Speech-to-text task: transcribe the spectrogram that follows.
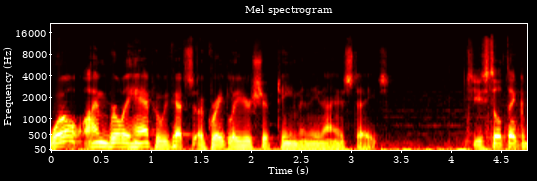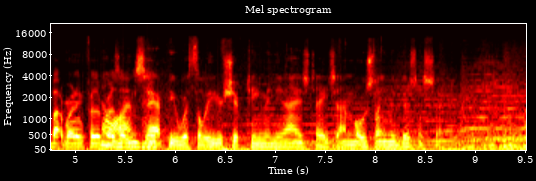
Well, I'm really happy We've got a great leadership team in the United States. Do you still think about running for the no, presidency? I'm happy with the leadership team in the United States. I'm mostly in the business sector.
